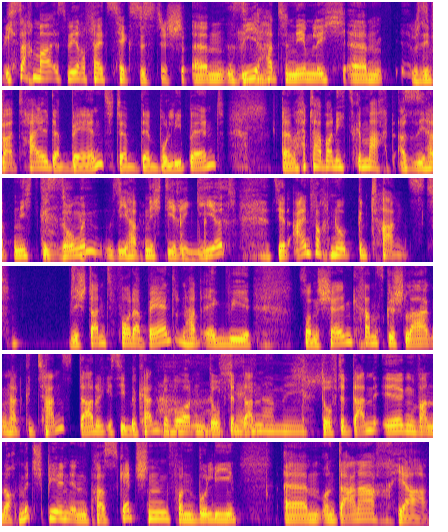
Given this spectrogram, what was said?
ich sag mal, es wäre vielleicht sexistisch. Ähm, sie Mhm. hatte nämlich, ähm, sie war Teil der Band, der, der Bully-Band, ähm, hatte aber nichts gemacht. Also sie hat nicht gesungen, sie hat nicht dirigiert, sie hat einfach nur getanzt. Sie stand vor der Band und hat irgendwie so einen Schellenkranz geschlagen und hat getanzt. Dadurch ist sie bekannt geworden, durfte Ah, erinnere dann, mich. durfte dann irgendwann noch mitspielen in ein paar Sketchen von Bully. Ähm, und danach, ja,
